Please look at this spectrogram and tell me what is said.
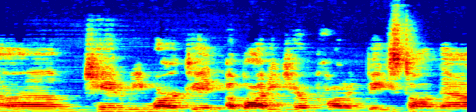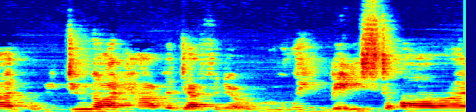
Um, can we market a body care product based on that? We do not have a definite ruling based on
